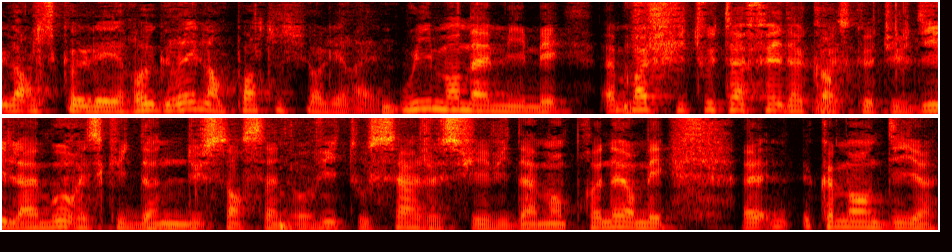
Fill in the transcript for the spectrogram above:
lorsque les regrets l'emportent sur les rêves. Oui, mon ami, mais euh, moi je suis tout à fait d'accord avec ce que tu dis. L'amour est ce qui donne du sens à nos vies, tout ça, je suis évidemment preneur. Mais euh, comment dire?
